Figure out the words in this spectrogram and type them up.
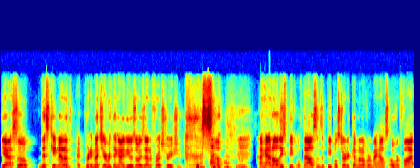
Yeah, so this came out of pretty much everything I do is always out of frustration. so I had all these people, thousands of people started coming over to my house. Over five,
